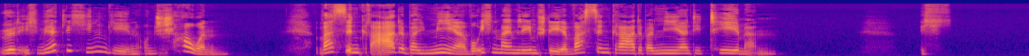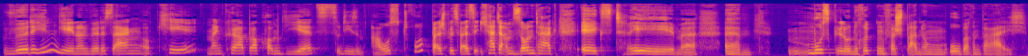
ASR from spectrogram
würde ich wirklich hingehen und schauen, was sind gerade bei mir, wo ich in meinem Leben stehe, was sind gerade bei mir die Themen? ich würde hingehen und würde sagen, okay, mein Körper kommt jetzt zu diesem Ausdruck. Beispielsweise, ich hatte am Sonntag extreme ähm, Muskel- und Rückenverspannungen im oberen Bereich.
